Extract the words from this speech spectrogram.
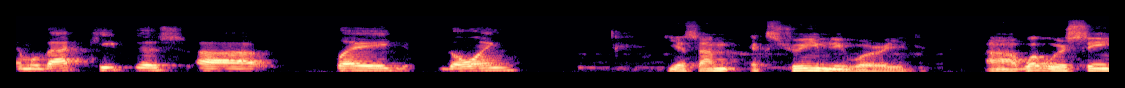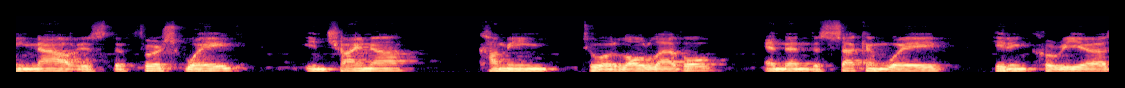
And will that keep this uh, plague going? Yes, I'm extremely worried. Uh, what we're seeing now is the first wave in China coming to a low level, and then the second wave hitting Korea,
